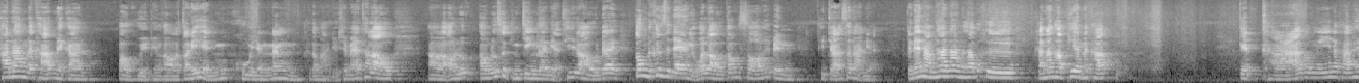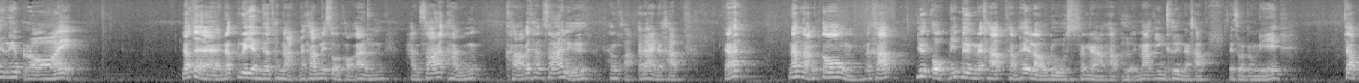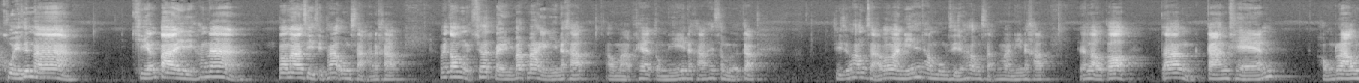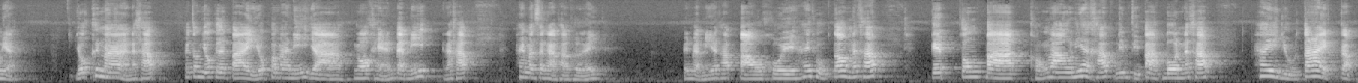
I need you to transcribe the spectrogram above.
ถ้านั่งนะครับในการเป่าขลุ่ยเพียงออตอนนี้เห็นครูยังนั่งขัดสมาธิอยู่ใช่ไหมถ้าเราเอ่อเอาเอารู้สึกจริง ๆ เลยเนี่ยที่เราได้ต้องไปขึ้นแสดงหรือว่าเราต้องซ้อมให้เป็นกิจลักษณะเนี่ยจะแนะนำท่านั่งนะครับก็คือการนั่งพับเพียบนะครับ เก็บขาตรงนี้นะครับให้เรียบร้อย แล้วแต่นักเรียนจะถนัดนะครับ ในส่วนของอันหันซ้ายหันขาไปทางซ้ายหรือทางขวาก็ได้นะครับและ นั่งหลังตรงนะครับ ยืดอกนิดนึงนะครับทำให้เราดูสง่าผ่าเผยมากยิ่งขึ้นนะครับ ในส่วนตรงนี้ จับขุยขึ้นมาเฉียงไปข้างหน้าประมาณ 45 องศานะครับ ไม่ต้องเชิดไปมากๆอย่างนี้นะครับ เอามาแค่ตรงนี้นะครับ ให้เสมอกับ 45 องศาประมาณนี้ให้ทำมุม 45 องศาประมาณนี้นะครับ แล้วเราก็ตั้งกลางแขนของเราเนี่ยยกขึ้นมานะครับ ไม่ต้องยกเกินไป ยกประมาณนี้ อย่างอแขนแบบนี้นะครับ ให้มันสง่าผ่าเผย เป็นแบบนี้นะครับ เป่าคุยให้ถูกต้องนะครับ เก็บตรงปากของเราเนี่ยครับ ริมฝีปากบนนะครับ ให้อยู่ใต้กับ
